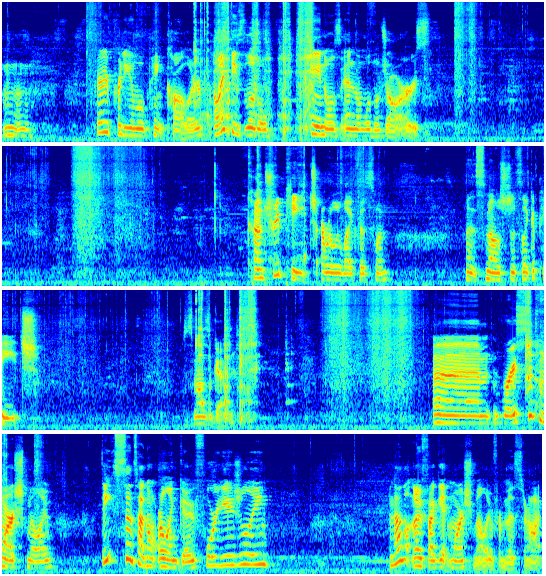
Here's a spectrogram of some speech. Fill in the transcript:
Mm, very pretty little pink collar. I like these little candles in the little jars. Country Peach. I really like this one. It smells just like a peach. Smells good. Um, roasted marshmallow. These scents I don't really go for usually. And I don't know if I get marshmallow from this or not.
